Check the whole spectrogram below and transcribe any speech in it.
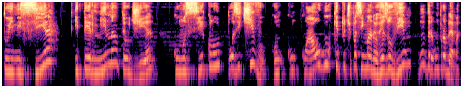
tu inicia e termina o teu dia com um ciclo positivo, com, com, com algo que tu, tipo assim, mano, eu resolvi um, um, um, problema.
